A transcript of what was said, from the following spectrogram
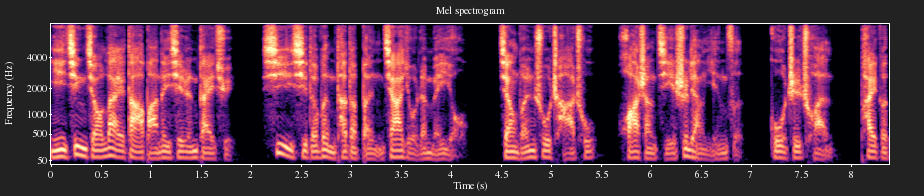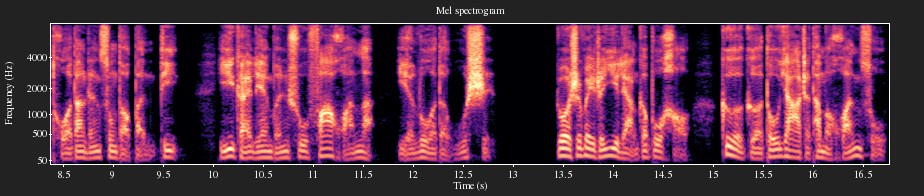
你竟叫赖大把那些人带去，细细的问他的本家有人没有，将文书查出，花上几十两银子，雇只船，派个妥当人送到本地，一概连文书发还了，也落得无事。若是为着一两个不好，个个都压着他们还俗，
